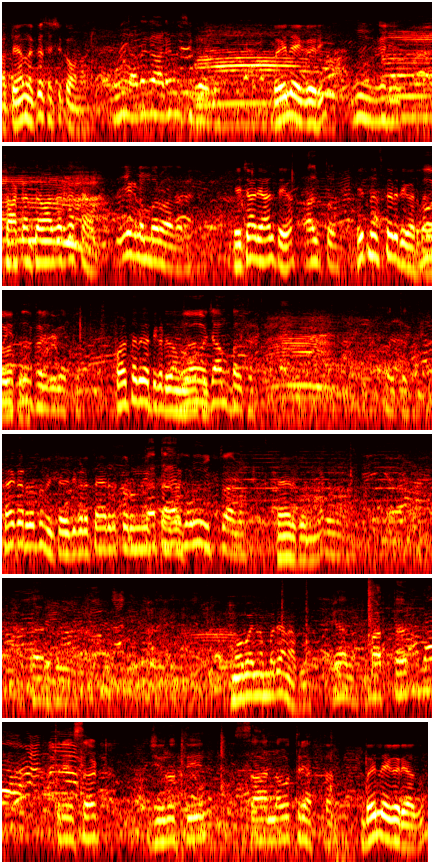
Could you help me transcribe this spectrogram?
आता यांना कसं शिकवणार? आता गाड्याला शिकवलं बैल आहे घरी. घरी. चाकांचा बाजार कसा आहे? एक नंबर बाजार याच्या आधी आलते का? आलतो. इथनंच खरेदी करता हो इथंच खरेदी करतो. पळतात का तिकडे हो जाऊन जाम पलतात पलतात काय करता तुम्ही? तिकडे तयार करून विकता तयार का? करून विकतो आम्ही. तयार करून? हो. तयार करून. मोबाईल नंबर द्या ना आपला. घ्या ना. बहात्तर त्रेसष्ट झिरो तीन सहा नऊ त्र्याहत्तर. बैल आहे घरी अजून?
